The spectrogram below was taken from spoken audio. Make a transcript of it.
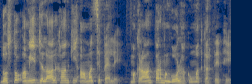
دوستو، امیر جلال خان کی آمد سے پہلے مکران پر منگول حکومت کرتے تھے۔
